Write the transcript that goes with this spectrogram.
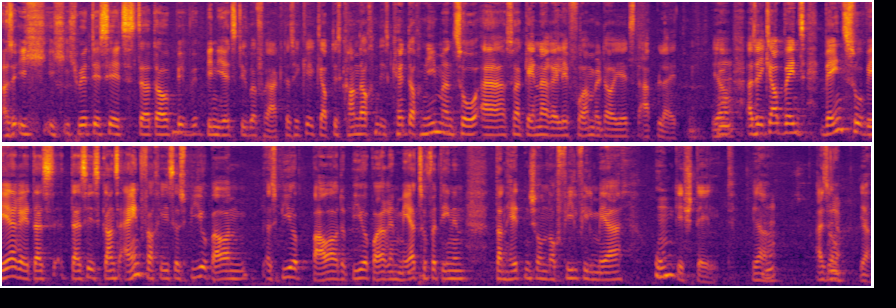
Also ich, ich, ich würde das jetzt, da, da bin ich jetzt überfragt. Also ich, ich glaube, das kann auch, das könnte auch niemand so, äh, so eine generelle Formel da jetzt ableiten. Ja? Mhm. Also ich glaube, wenn es so wäre, dass, dass es ganz einfach ist, als Biobauern, als Biobauer oder Biobäuerin mehr zu verdienen, dann hätten schon noch viel, viel mehr umgestellt. Ja. Mhm. Also ja. ja.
